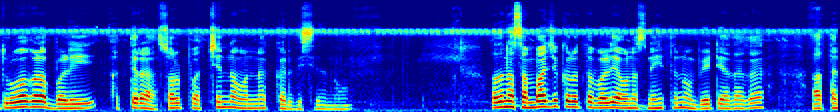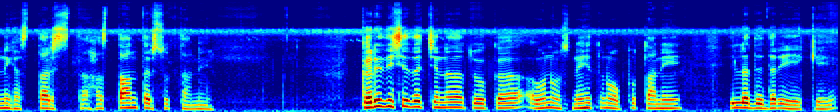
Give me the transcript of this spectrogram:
ಧ್ರುವಗಳ ಬಳಿ ಹತ್ತಿರ ಸ್ವಲ್ಪ ಚಿನ್ನವನ್ನು ಖರೀದಿಸಿದನು. ಅದನ್ನು ಸಂಭಾಜಿಕೃತ ಬಳಿ ಅವನ ಸ್ನೇಹಿತನು ಭೇಟಿಯಾದಾಗ ಆತನಿಗೆ ಹಸ್ತಾರಿಸ್ತಾ ಹಸ್ತಾಂತರಿಸುತ್ತಾನೆ. ಖರೀದಿಸಿದ ಚಿನ್ನದ ತೂಕ ಅವನು ಸ್ನೇಹಿತನು ಒಪ್ಪುತ್ತಾನೆ, ಇಲ್ಲದಿದ್ದರೆ ಏಕೆ?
